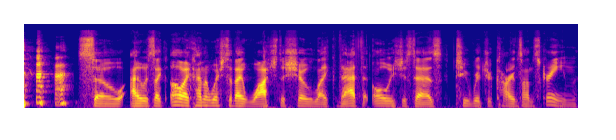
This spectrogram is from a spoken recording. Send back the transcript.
so I was like, oh, I kind of wish that I watched the show like that, that always just has two Richard Kinds on screen.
